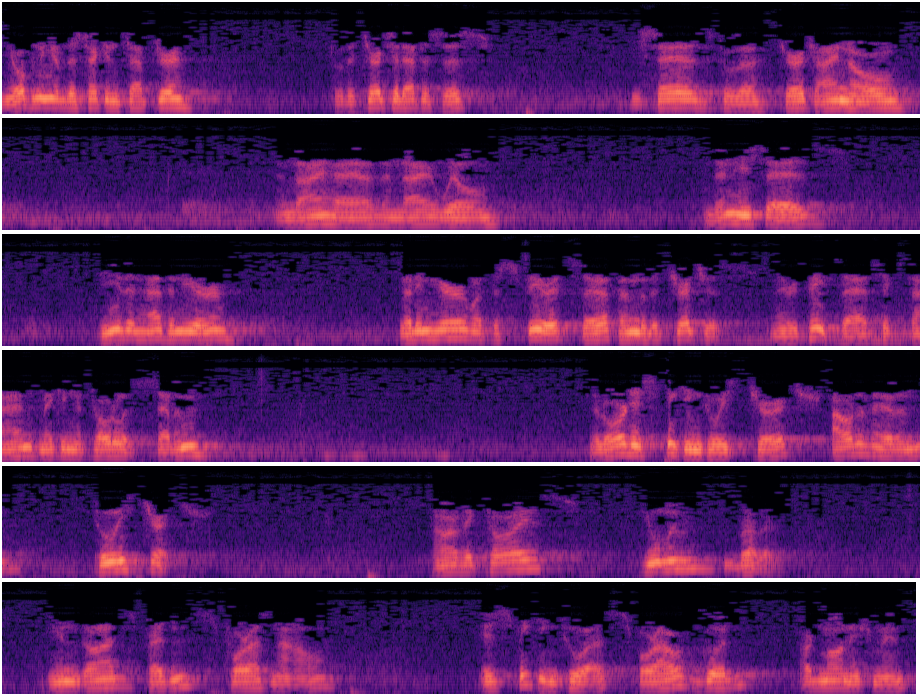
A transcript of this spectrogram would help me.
In the opening of the second chapter to the church at Ephesus, he says to the church, I know, and I have, and I will. And then he says, He that hath an ear, let him hear what the Spirit saith unto the churches. And he repeats that six times, making a total of seven. The Lord is speaking to His church out of heaven to His church. Our victorious human brother in God's presence for us now is speaking to us for our good admonishment,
